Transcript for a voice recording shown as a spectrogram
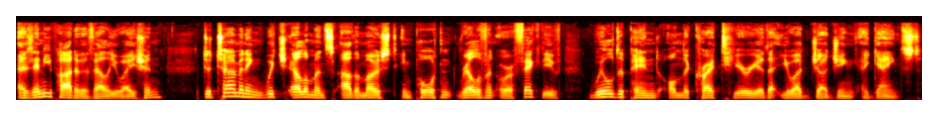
as any part of evaluation, determining which elements are the most important, relevant, or effective will depend on the criteria that you are judging against.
